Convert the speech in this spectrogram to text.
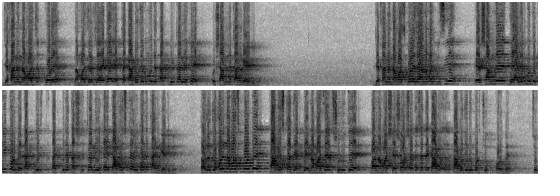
যেখানে নামাজ পড়ে, নামাজের জায়গায় একটা কাগজের মধ্যে তাকবিরটা লিখে ওই সামনে টাঙ্গাই দেবে। যেখানে নামাজ পড়ে যায় নামাজ বিছিয়ে, এর সামনে দেয়ালের মধ্যে কি করবে? তাকবির, তাকবিরে তাসরিকটা লিখে কাগজটা ওইখানে টাঙ্গিয়ে দিবে। তাহলে যখনই নামাজ পড়বে, কাগজটা দেখবে। নামাজের শুরুতে বা নামাজ শেষ হওয়ার সাথে সাথে কাগ- কাগজের উপর চুপ পড়বে। চুপ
